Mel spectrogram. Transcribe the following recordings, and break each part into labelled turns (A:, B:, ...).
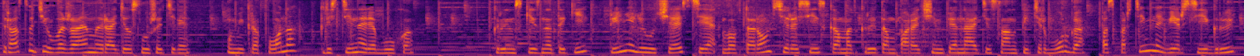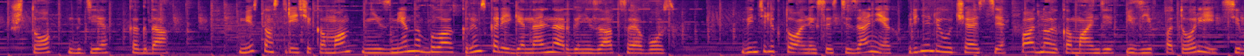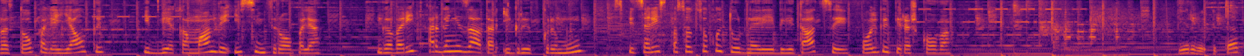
A: Здравствуйте, уважаемые радиослушатели! У микрофона Кристина Рябуха. Крымские знатоки приняли участие во втором всероссийском открытом парачемпионате Санкт-Петербурга по спортивной версии игры «Что, где, когда». Местом встречи команд неизменно была Крымская региональная организация ВОЗ. В интеллектуальных состязаниях приняли участие по одной команде из Евпатории, Севастополя, Ялты и две команды из Симферополя – Говорит организатор игры в Крыму, специалист по социокультурной реабилитации Ольга Пирожкова.
B: Первый этап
